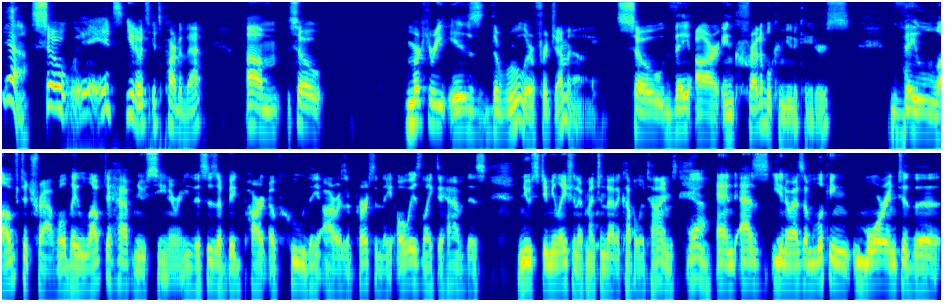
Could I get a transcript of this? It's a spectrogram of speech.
Yeah. So it's you know it's it's part of that. Um, so Mercury is the ruler for Gemini, so they are incredible communicators. They love to travel. They love to have new scenery. This is a big part of who they are as a person. They always like to have this new stimulation. I've mentioned that a couple of times. Yeah. And as you know, as I'm looking more into the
